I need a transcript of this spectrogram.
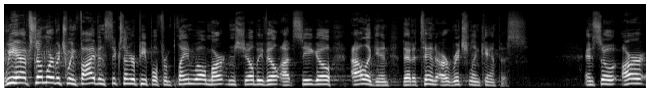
We have somewhere between five and 600 people from Plainwell, Martin, Shelbyville, Otsego, Allegan that attend our Richland campus. And so our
